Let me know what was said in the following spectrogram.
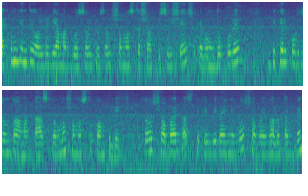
এখন কিন্তু অলরেডি আমার গোসল টোসল সমস্ত সব কিছুই শেষ এবং দুপুরের বিকেল পর্যন্ত আমার কাজকর্ম সমস্ত কমপ্লিট তো সবার কাছ থেকে বিদায় নেব। সবাই ভালো থাকবেন,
